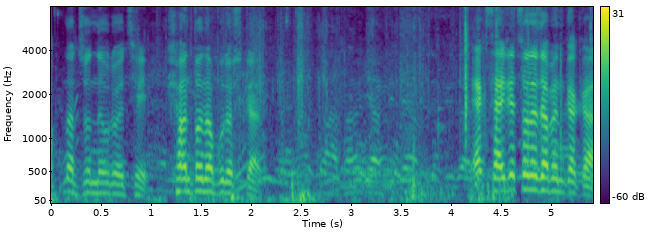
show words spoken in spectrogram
আপনার জন্যও রয়েছে সান্ত্বনা পুরস্কার। এক সাইডে চলে যাবেন কাকা।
